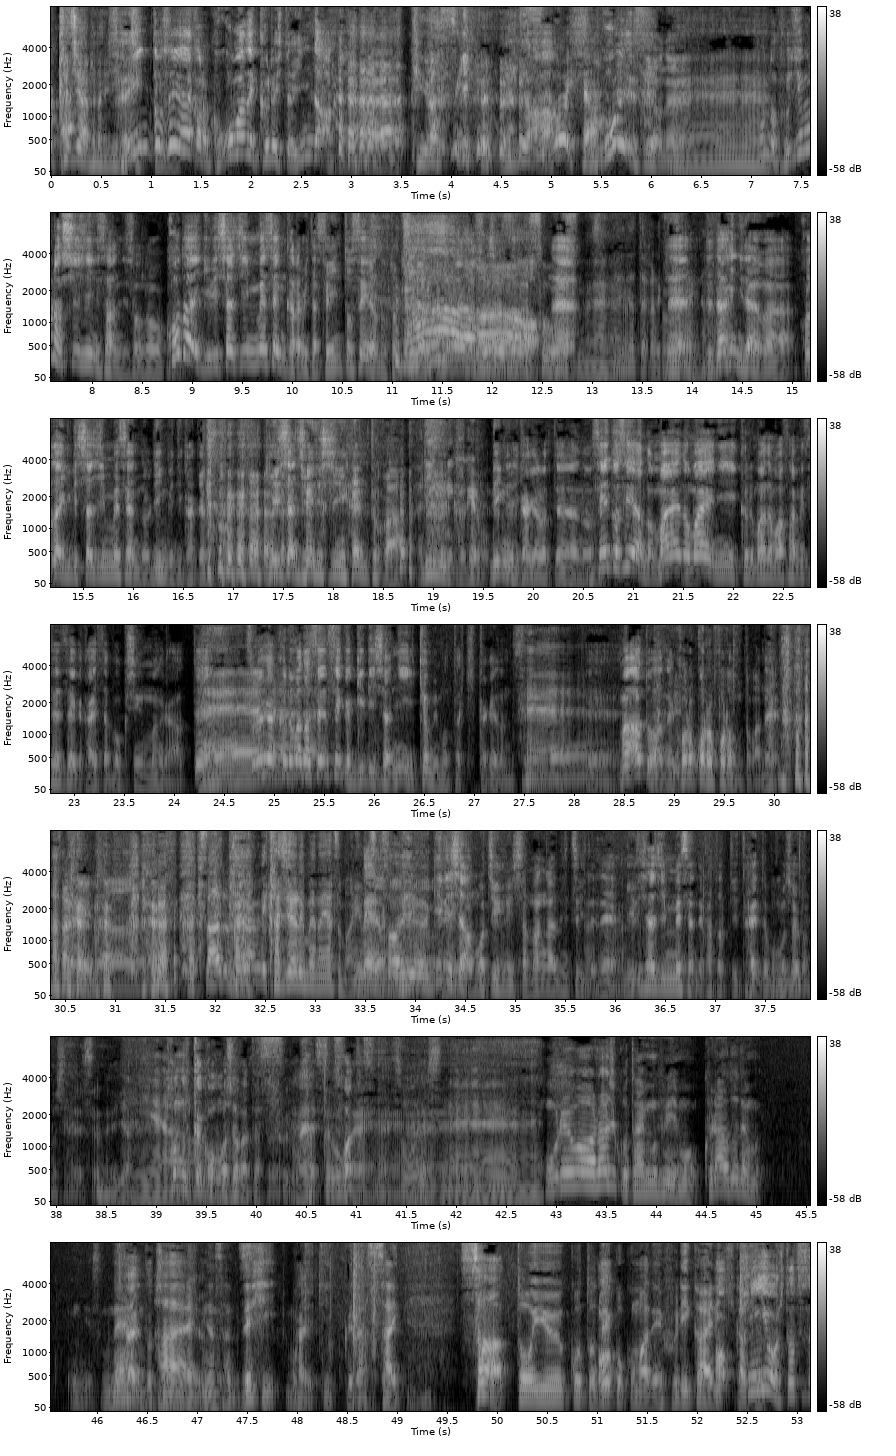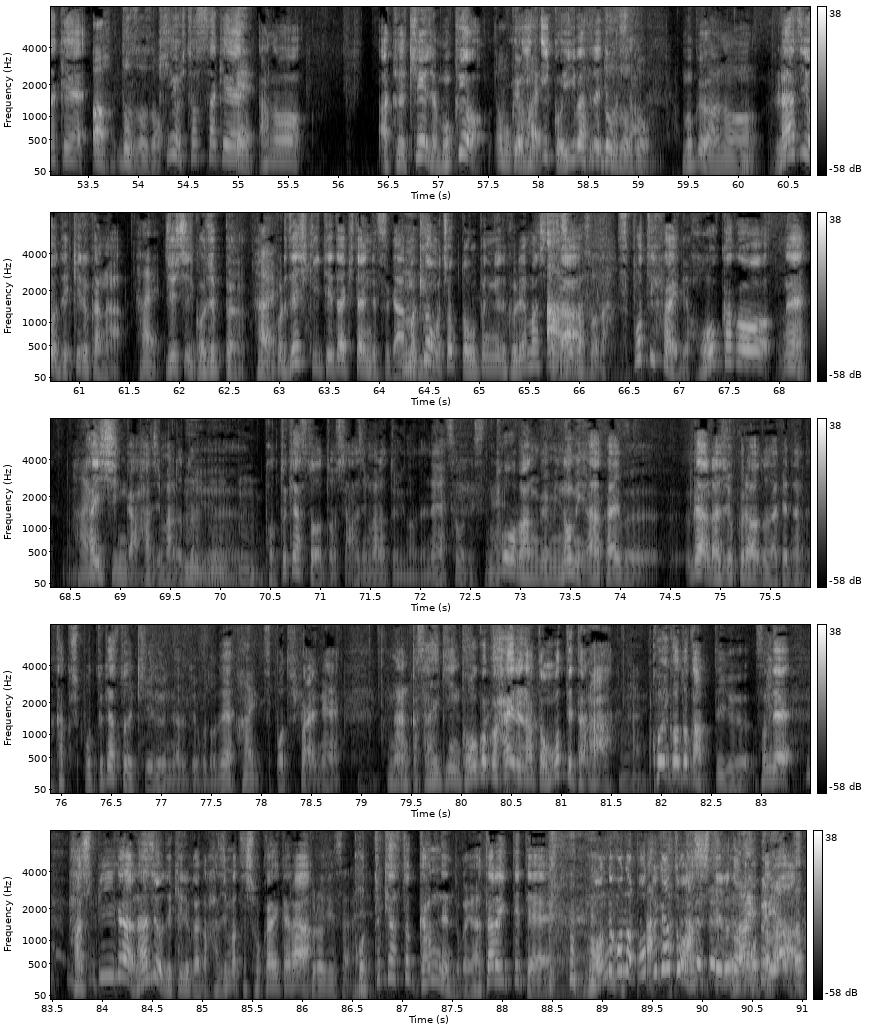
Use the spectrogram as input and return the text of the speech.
カジュアルなセイントセイヤからここまで来る人いいんだと思って。ピュアすぎるいやすごいなすごいですよね、え今度藤村詩人さんにその古代ギリシャ人目線から見たセイントセイヤの特集やってもらいましょーそうですね。ね、なで第2弾は古代ギリシャ人目線のリングにかけろ。とギリシャ十二神編とかリングにかけろ。リングにかけろってあのセイントセイヤの前の前に車田正美先生が書いてたボクシング漫画があってそれが車田先生がギリシャに興味持ったきっかけなんですよ、ええ。まあ、あとはねコロコロポロンとかね。たくさんあるカジュアルめなやつもありますねねそういうギリシャをモチーフにした漫画についてねギリシャ人目線で語っていただいても面白いかもしれないですよね。いやいやー。とにかく面白かったです。はいすごかったですね。そうですね。これはラジコタイムフリーでもクラウドでもいいんですもんね。はい皆さんぜひお聞きください、さあということであここまで振り返りあ企画。金曜一つだけ。あどうぞどうぞ。金曜一つだけ、ええ。あのあ金曜じゃ木曜。あ木曜はい。い一個言い忘れてました。木曜あの、ラジオできるかな、はい。17時50分、はい。これぜひ聞いていただきたいんですが、まあ、今日もちょっとオープニングで触れましたあそうがだそうだ。Spotify で放課後ね、はい。配信が始まるという、うんうんうん。ポッドキャストとして始まるというのでねそうですね。当番組のみアーカイブがラジオクラウドだけでなく各種ポッドキャストで聞けるようになるということで、はい。Spotify ねなんか最近広告入るなと思ってたら、こういうことかっていう。そんでハシピーがラジオできるかの始まった初回からプロデューサー。ポッドキャスト元年とかやたら言っててなんでこんなポッドキャストを走ってるのと思ったら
